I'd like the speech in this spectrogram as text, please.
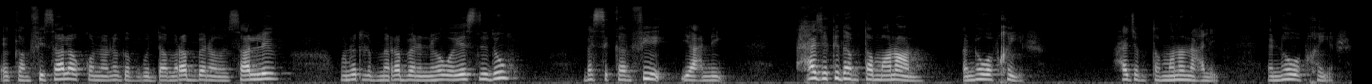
آه كان في صلاة وكنا نقف قدام ربنا ونصلي ونطلب من ربنا إن هو يسنده. بس كان في يعني حاجة كده مطمنانا إن هو بخير. حاجة مطمنانا عليه إن هو بخير.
